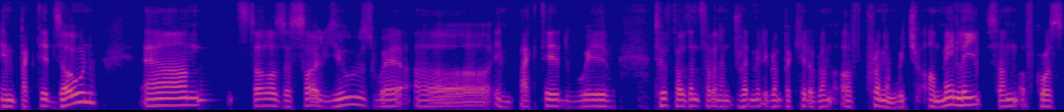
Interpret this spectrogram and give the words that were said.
impacted zone. And so the soil used were uh, impacted with 2,700 milligram per kilogram of chromium, which are mainly some, of course,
